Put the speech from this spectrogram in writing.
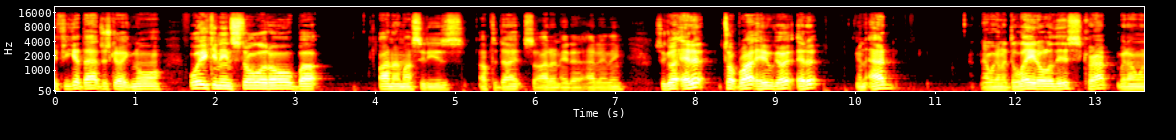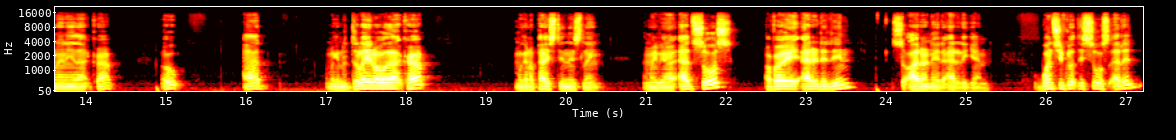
if you get that, just go ignore. Or you can install it all, but I know my Cydia is up to date, so I don't need to add anything. So go edit, top right, here we go, edit, and add. Now we're going to delete all of this crap. We don't want any of that crap. Oh, add. And we're going to delete all of that crap. And we're going to paste in this link. And we're going to add source. I've already added it in, so I don't need to add it again. Once you've got this source added,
